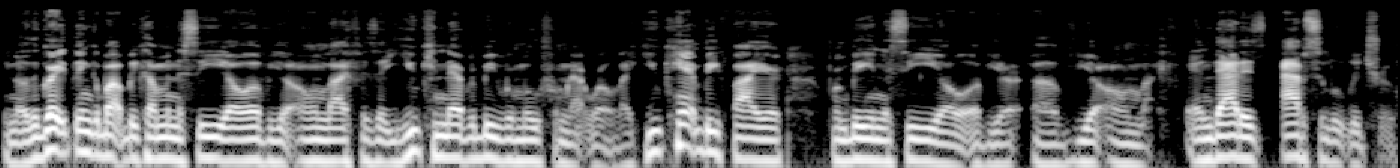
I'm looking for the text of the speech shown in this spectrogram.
you know the great thing about becoming the CEO of your own life is that you can never be removed from that role like you can't be fired from being the CEO of your of your own life and that is absolutely true.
